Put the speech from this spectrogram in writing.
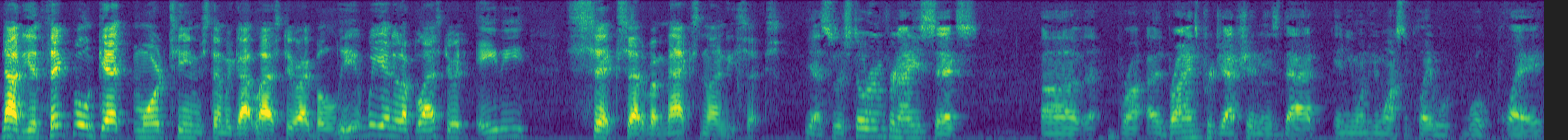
Now, do you think we'll get more teams than we got last year? I believe we ended up last year at 86 out of a max 96. Yeah, so there's still room for 96. Uh, uh, Brian's projection is that anyone who wants to play will, will play.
